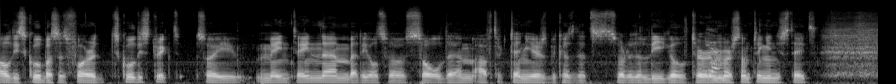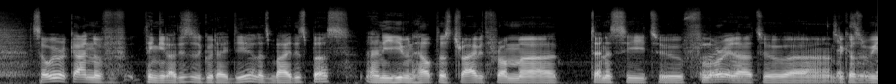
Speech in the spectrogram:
all these school buses for a school district. So he maintained them, but he also sold them after ten years because that's sort of the legal term Yeah. or something in the states. So we were kind of thinking like, this is a good idea. Let's buy this bus, and he even helped us drive it from uh, Tennessee to Florida to uh, because we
